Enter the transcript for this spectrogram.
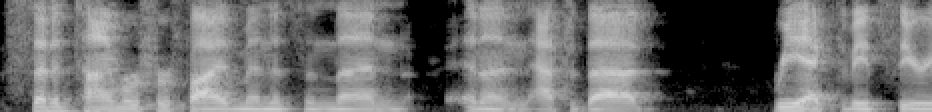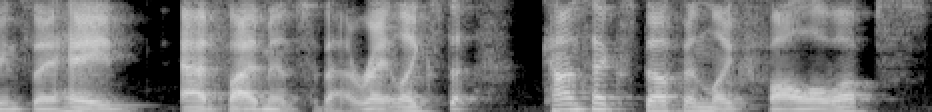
set a timer for five minutes and then and then after that reactivate Siri and say, "Hey, add five minutes to that." Right, like st- context stuff and like follow ups.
